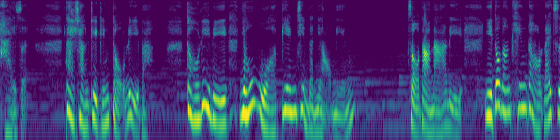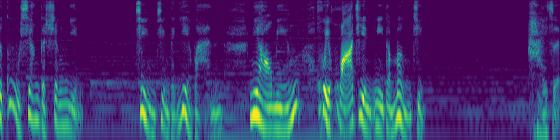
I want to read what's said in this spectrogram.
孩子，带上这顶斗笠吧，斗笠里有我编进的鸟鸣。走到哪里，你都能听到来自故乡的声音。静静的夜晚，鸟鸣会滑进你的梦境。孩子，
